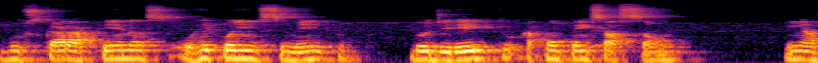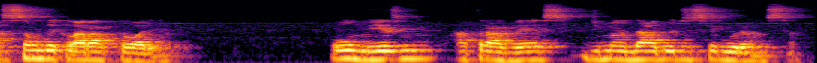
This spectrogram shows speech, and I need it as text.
Buscar apenas o reconhecimento do direito à compensação em ação declaratória, ou mesmo através de mandado de segurança.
